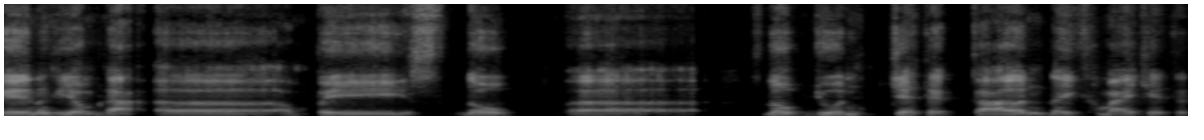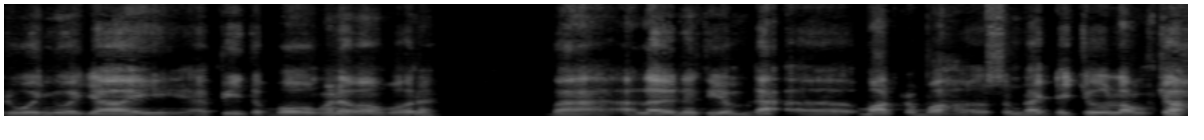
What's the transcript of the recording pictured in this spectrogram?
គេហ្នឹងខ្ញុំដាក់អំពីស្ដោបអឺស្ដោបយួនចេះតែកើនដីខ្មែរចេះតែរួញរួចហើយពីដំបូងណាបងប្អូនណាបាទឥឡូវនេះខ្ញុំដាក់បទរបស់សម្ដេចតេជោឡុងចោះ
